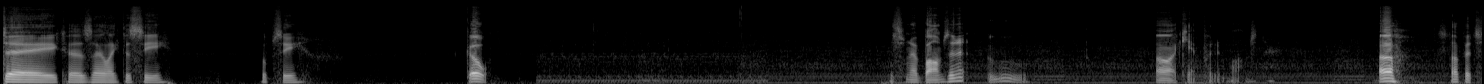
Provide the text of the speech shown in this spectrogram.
day, because I like to see. Whoopsie. Go. This one have bombs in it? Ooh. Oh, I can't put in bombs in there. Ah, stop it.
